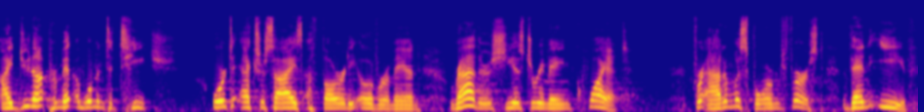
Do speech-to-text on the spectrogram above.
I do not permit a woman to teach or to exercise authority over a man. Rather, she is to remain quiet. For Adam was formed first, then Eve.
